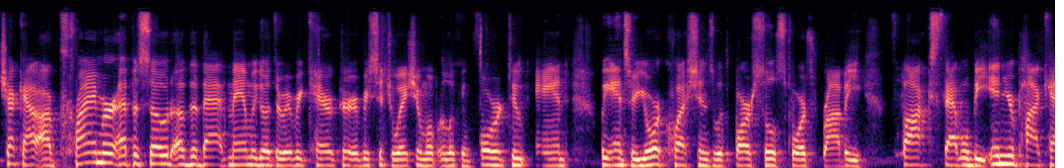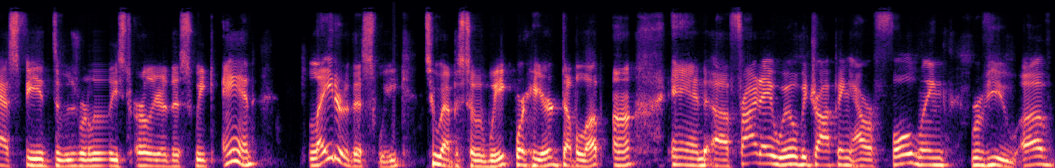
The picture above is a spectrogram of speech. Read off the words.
check out our primer episode of the Batman. We go through every character, every situation, what we're looking forward to, and we answer your questions with Barstool Sports, Robbie Fox. That will be in your podcast feeds. It was released earlier this week. And later this week, two episode week, we're here, double up. Uh, and uh, Friday, we'll be dropping our full length review of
